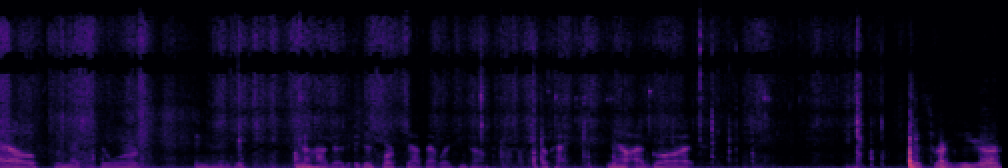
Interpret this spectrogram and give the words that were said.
else from Nextdoor. And it just, you know how it goes. It just works out that way sometimes. Okay, now I got this right here.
